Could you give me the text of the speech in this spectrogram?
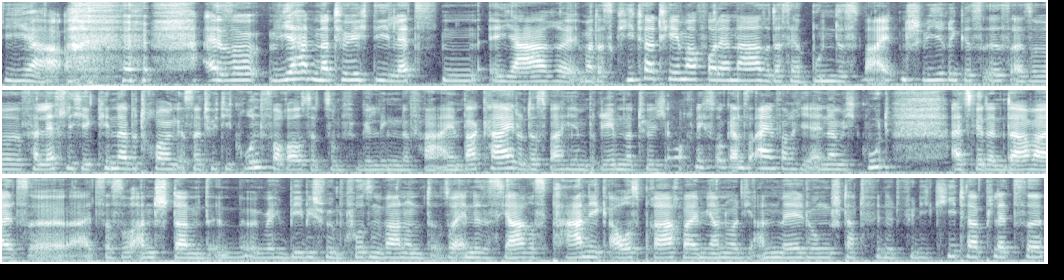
Ja, also wir hatten natürlich die letzten Jahre immer das Kita-Thema vor der Nase, das ja bundesweit ein schwieriges ist. Also verlässliche Kinderbetreuung ist natürlich die Grundvoraussetzung für gelingende Vereinbarkeit und das war hier in Bremen natürlich auch nicht so ganz einfach. Ich erinnere mich gut, als wir dann damals, äh, als das so anstand, in irgendwelchen Babyschwimmkursen waren und so Ende des Jahres Panik ausbrach, weil im Januar die Anmeldung stattfindet für die Kita-Plätze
